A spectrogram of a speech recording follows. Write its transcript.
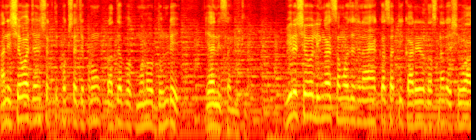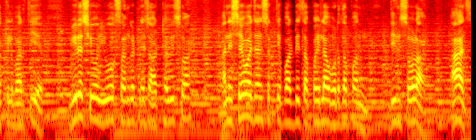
आणि सेवा जनशक्ती पक्षाचे प्रमुख प्राध्यापक मनोहर धोंडे यांनी सांगितले. वीरशैव लिंगायत समाजाच्या नायकासाठी कार्यरत असणाऱ्या शिवा अखिल भारतीय वीरशैव युवक संघटनेचा अठ्ठावीसवा आणि सेवा जनशक्ती पार्टीचा पहिला वर्धापन दिन सोहळा आज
